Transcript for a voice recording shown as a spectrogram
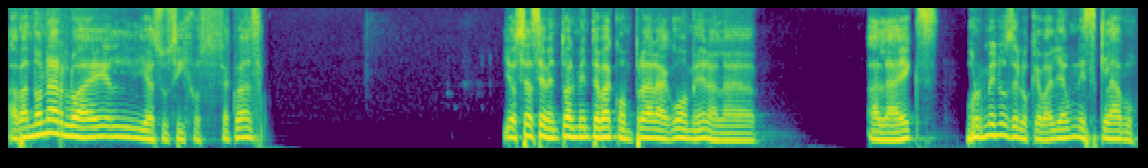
abandonarlo a él y a sus hijos. ¿Se acuerdan? Y o sea, eventualmente va a comprar a Gomer, a la, a la ex, por menos de lo que valía un esclavo.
